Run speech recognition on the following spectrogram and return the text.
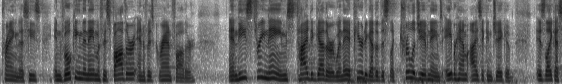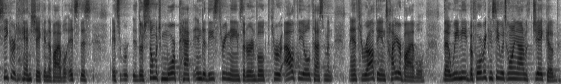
praying this, he's invoking the name of his father and of his grandfather. And these three names tied together, when they appear together, this like trilogy of names, Abraham, Isaac, and Jacob, is like a secret handshake in the Bible. It's this, it's, there's so much more packed into these three names that are invoked throughout the Old Testament and throughout the entire Bible that we need, before we can see what's going on with Jacob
